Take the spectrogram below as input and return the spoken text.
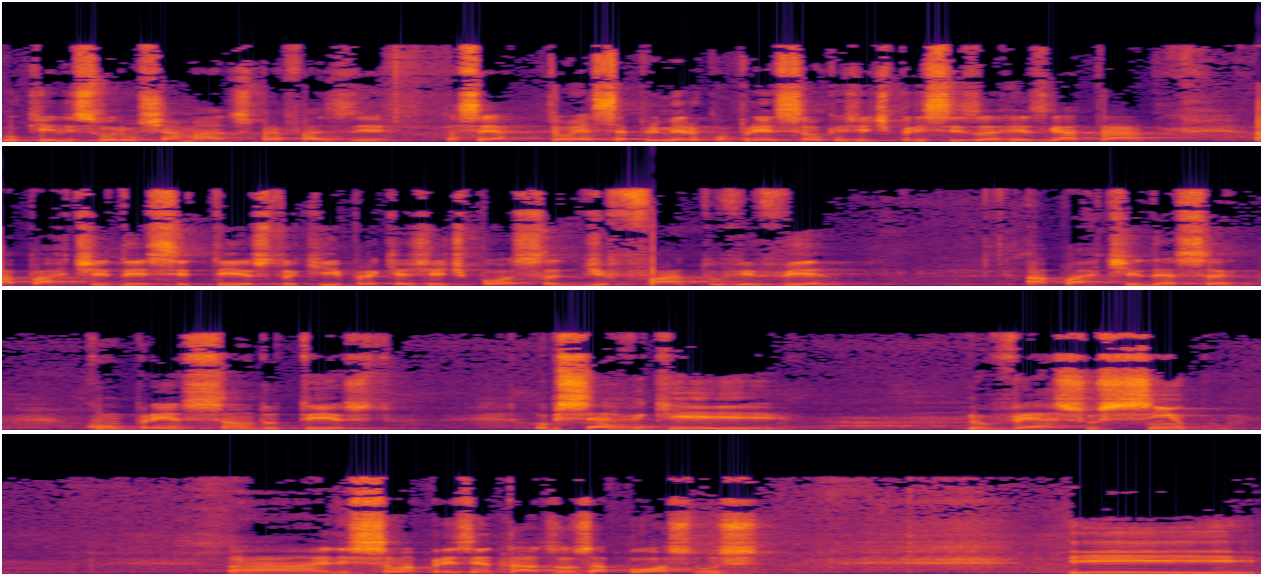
o que eles foram chamados para fazer, tá certo? Então, essa é a primeira compreensão que a gente precisa resgatar a partir desse texto aqui, para que a gente possa de fato viver a partir dessa compreensão do texto. Observe que no verso 5, ah, eles são apresentados aos apóstolos e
